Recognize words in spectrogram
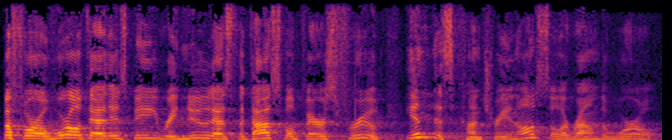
but for a world that is being renewed as the gospel bears fruit in this country and also around the world.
